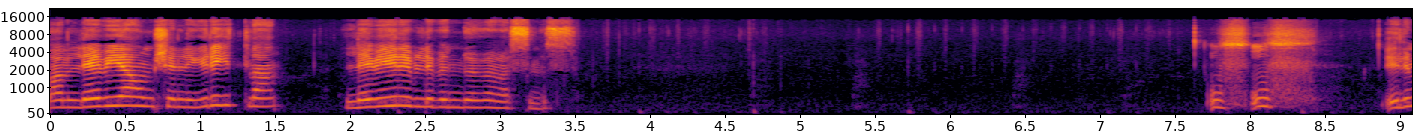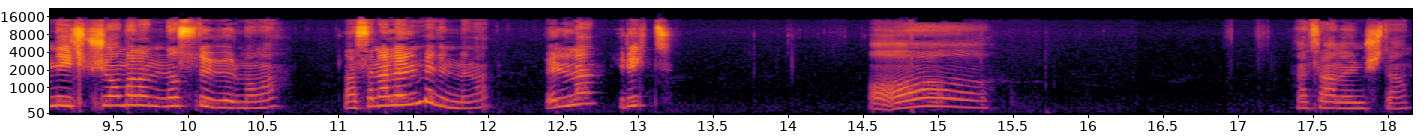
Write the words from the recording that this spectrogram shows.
Lan Levi'yi almış eline yürü git lan. Levi ile bile beni dövemezsiniz. Uf uf. Elimde hiçbir şey olmadan nasıl dövüyorum ama. Lan sen hala ölmedin mi lan? Öl lan yürü git. Aa. Ha tamam ölmüş tamam.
